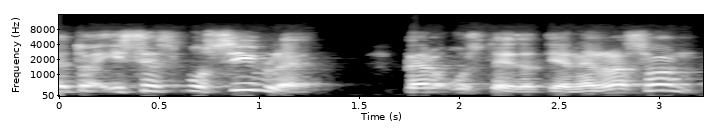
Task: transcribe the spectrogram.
Entonces, eso es posible, pero usted tiene razón.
